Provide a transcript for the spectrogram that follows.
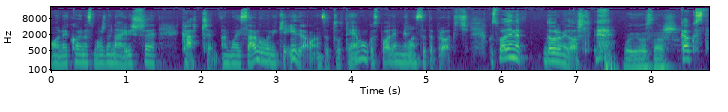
one koje nas možda najviše kače. A moj sagovornik je idealan za tu temu, gospodin Milan Sataprotić. Gospodine, dobro mi došli. Bolje vas naš. Kako ste?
